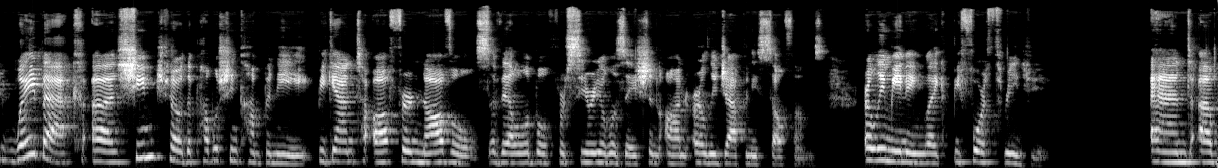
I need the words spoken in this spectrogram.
way back, uh, Shincho, the publishing company, began to offer novels available for serialization on early Japanese cell phones. Early meaning like before 3G. And uh,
